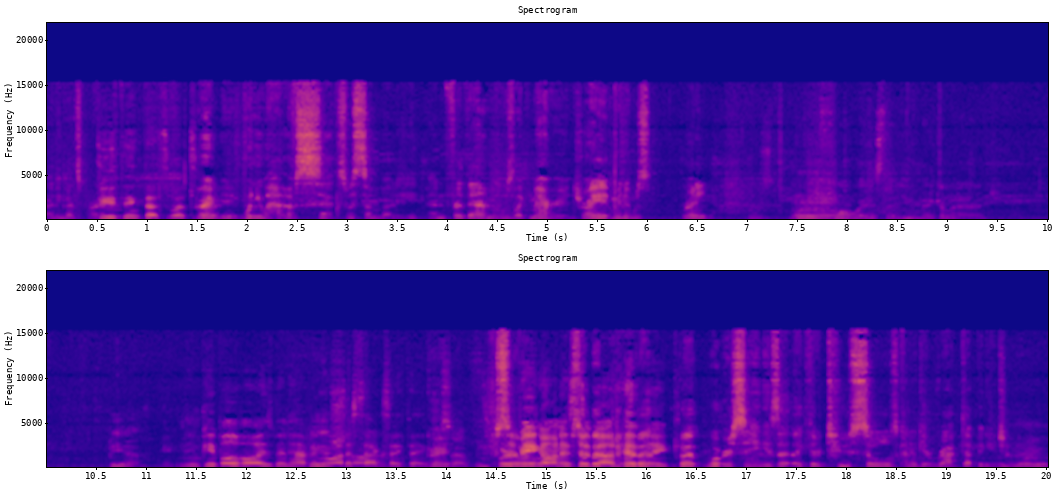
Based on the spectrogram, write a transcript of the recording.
I think that's part of it. Do you it. think that's what's right? going- When you have sex with somebody, and for them it was like marriage, right? I mean, it was right. There's one of Mm. the four ways that you make a marriage. Be a. I mean, people have always been having Be a a lot of sex. I think. Right. So, If we're being honest so, but- about it, but, like. but what we're saying is that like their two souls kind of get wrapped up in each other. Mhm.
